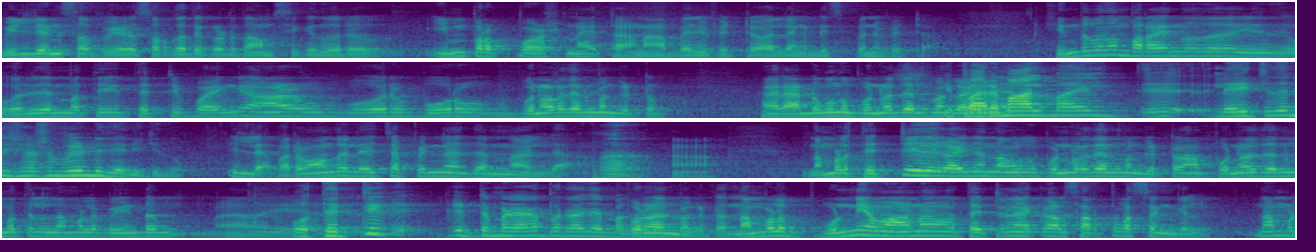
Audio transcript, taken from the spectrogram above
മില്യൺസ് ഓഫ് ഇയേഴ്സ് സ്വർഗത്തിൽ കൊണ്ട് താമസിക്കുന്ന ഒരു ഇംപ്രപ്പോർഷനേറ്റാണ് ആണ് ആ ബെനിഫിറ്റോ അല്ലെങ്കിൽ ഡിസ്ബെനിഫിറ്റോ ഹിന്ദുമതം പറയുന്നത് ഒരു ജന്മത്തിൽ തെറ്റിപ്പോയെങ്കിൽ ആ ഒരു പൂർവ പുനർജന്മം കിട്ടും. രണ്ട് മൂന്ന് പുനർജന്മം പരമാത്മാവിൽ ലയിച്ചതിന് ശേഷം വീണ്ടും ജനിക്കുന്നു. ഇല്ല. പരമാവധി ലയിച്ച പിന്നെ ജന്മമില്ല ആ. നമ്മൾ തെറ്റ് ചെയ്ത് കഴിഞ്ഞാൽ നമുക്ക് പുനർജന്മം കിട്ടും. ആ പുനർജന്മത്തിൽ നമ്മൾ വീണ്ടും തെറ്റ് കിട്ടുമ്പോഴാണ് പുനർജന്മം പുനർജന്മം കിട്ടും. നമ്മൾ പുണ്യമാണ് തെറ്റിനേക്കാൾ സർപ്ലസ് എങ്കിൽ നമ്മൾ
